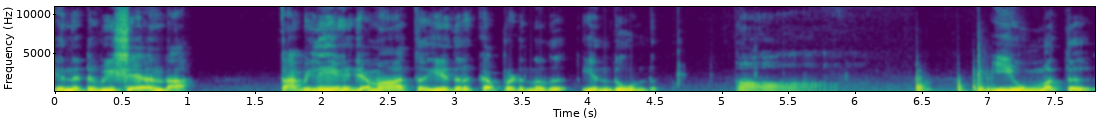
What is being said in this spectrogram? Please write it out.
എന്നിട്ട് വിഷയം എന്താ? തബിലീഗ് ജമാഅത്ത് എതിർക്കപ്പെടുന്നത് എന്തുകൊണ്ട്? ആ ഈ ഉമ്മത്ത്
